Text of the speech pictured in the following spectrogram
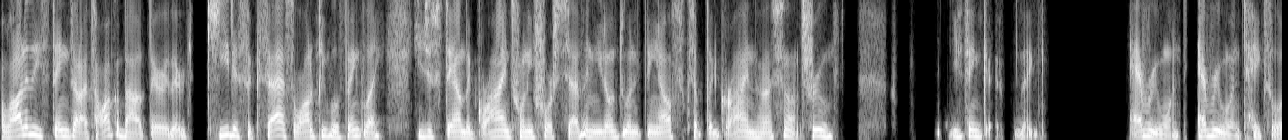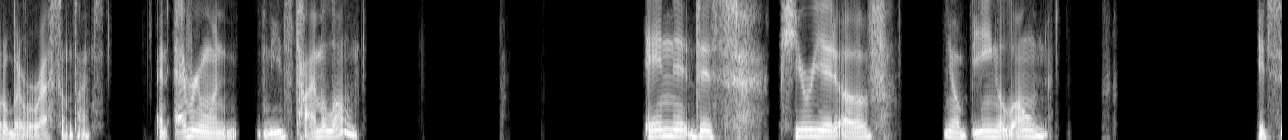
A lot of these things that I talk about, they're they're key to success. A lot of people think like you just stay on the grind 24-7, you don't do anything else except the grind. That's not true. You think like everyone, everyone takes a little bit of a rest sometimes. And everyone needs time alone. In this period of, you know, being alone, it's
